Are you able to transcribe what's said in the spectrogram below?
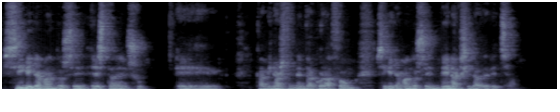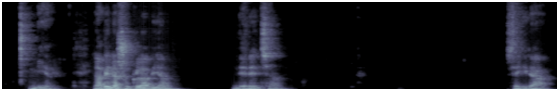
sigue llamándose esta en su eh, camino ascendente al corazón, sigue llamándose vena axilar derecha. Bien, la vena subclavia derecha seguirá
